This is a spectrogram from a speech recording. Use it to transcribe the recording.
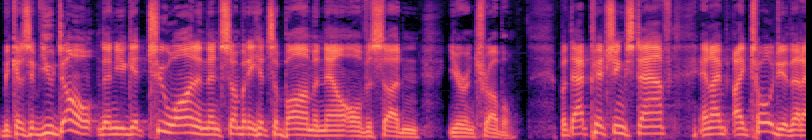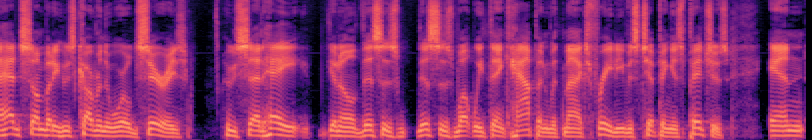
Because if you don't, then you get two on and then somebody hits a bomb and now all of a sudden you're in trouble. But that pitching staff, and I, I told you that I had somebody who's covering the World Series who said, "Hey, you know, this is this is what we think happened with Max Fried. He was tipping his pitches, and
